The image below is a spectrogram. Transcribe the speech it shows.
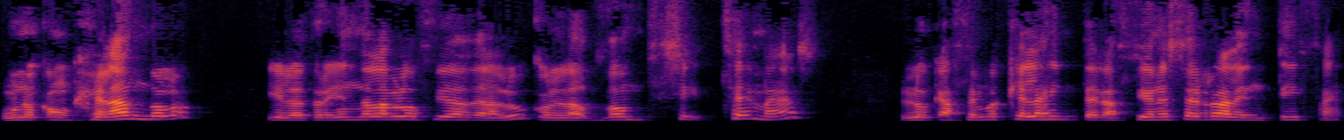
Uno congelándolo y el otro yendo a la velocidad de la luz. Con los dos sistemas, lo que hacemos es que las interacciones se ralentizan.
